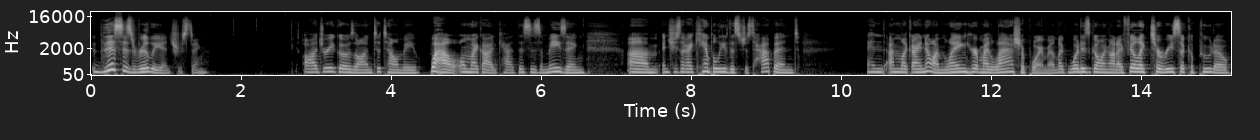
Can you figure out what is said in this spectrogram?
this is really interesting. Audrey goes on to tell me, wow, oh my God, Kat, this is amazing. Um, and she's like, I can't believe this just happened. And I'm like, I know, I'm laying here at my lash appointment. Like, what is going on? I feel like Teresa Caputo.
